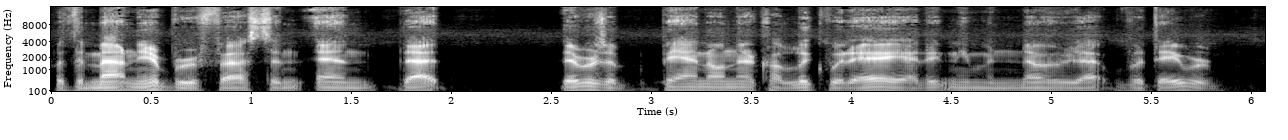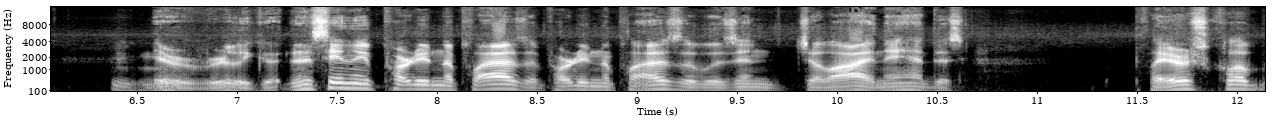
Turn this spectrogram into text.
with, the Mountaineer Brew Fest and and that there was a band on there called Liquid A. I didn't even know that, but they were Mhm. they were really good. And the same thing, Party in the Plaza. Party in the Plaza was in July, and they had this Players Club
